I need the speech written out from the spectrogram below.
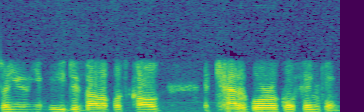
So you, you, you develop what's called a categorical thinking.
